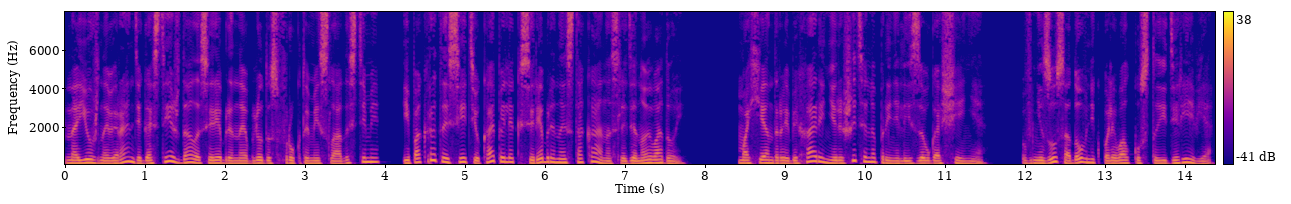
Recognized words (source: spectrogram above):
На южной веранде гостей ждало серебряное блюдо с фруктами и сладостями и покрытые сетью капелек серебряные стаканы с ледяной водой. Махендра и Бихари нерешительно принялись за угощение. Внизу садовник поливал кусты и деревья.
